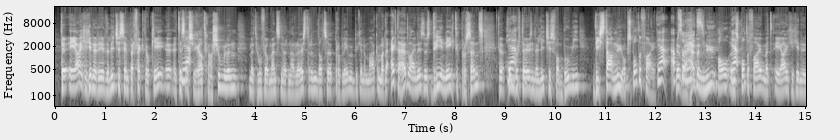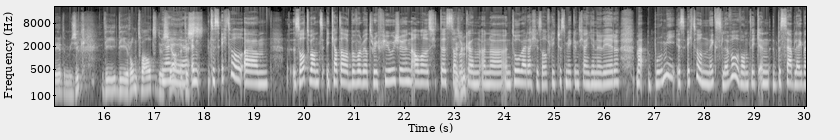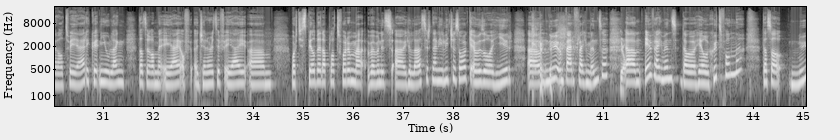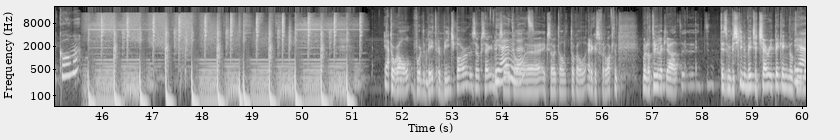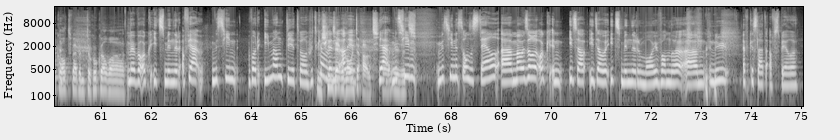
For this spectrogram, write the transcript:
de AI-gegenereerde liedjes zijn perfect oké. Het is als je gaat gaan sjoemelen met hoeveel mensen er naar luisteren, dat ze problemen beginnen maken. Maar de echte headline is dus 93 procent, honderdduizenden liedjes van Boomy, die staan nu op Spotify. Ja, absoluut. We hebben nu al een Spotify met AI-gegenereerde muziek die, die rondwaalt. Dus ja, het is... En het is echt wel um, zot, want ik had al bijvoorbeeld Refusion al wel eens getest. Dat is mhm. ook een, een, eh, een tool waar dat je zelf liedjes mee kunt gaan genereren. Maar Boomy is echt wel next level, vond ik. En het bestaat blijkbaar al twee jaar. Ik weet niet hoe lang dat er al met AI of uh, generative AI ehm, wordt gespeeld bij dat platform. Maar we hebben eens uh, geluisterd naar die liedjes ook. En we zullen hier um, nu een paar fragmenten. Eén um, fragment dat we heel goed vonden, dat zal nu komen. Toch al voor de betere beachbar, zou ik zeggen. Ik, zou het al, uh, ik zou het al toch al ergens verwachten. Maar natuurlijk, ja, het is misschien een beetje cherrypicking natuurlijk, want we hebben toch ook wel wat... We hebben ook iets minder... Of ja, misschien voor iemand die het wel goed kan misschien vinden. Misschien zijn we gewoon te oud. Ja, misschien, het... misschien is het onze stijl. Uh, maar we zullen ook in iets, iets dat we iets minder mooi vonden, nu even laten afspelen.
